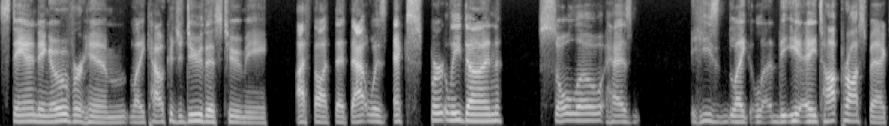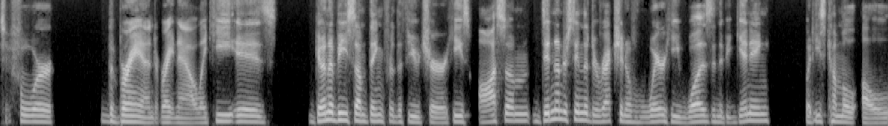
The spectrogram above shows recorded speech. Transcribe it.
standing over him like, "How could you do this to me?" I thought that that was expertly done. Solo has he's like the a top prospect for the brand right now. Like he is gonna be something for the future. He's awesome. Didn't understand the direction of where he was in the beginning, but he's come a, a,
